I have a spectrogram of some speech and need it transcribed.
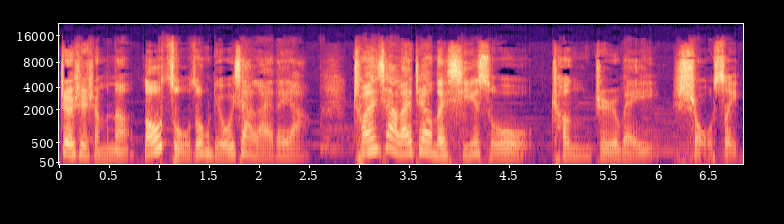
这是什么呢？老祖宗留下来的呀，传下来这样的习俗，称之为守岁。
